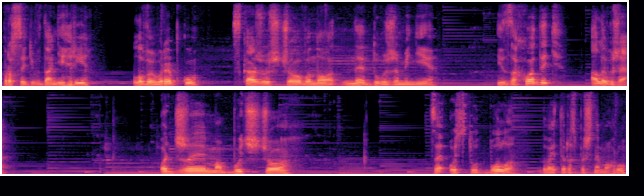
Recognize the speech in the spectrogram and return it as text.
просидів в даній грі, ловив рибку. Скажу, що воно не дуже мені і заходить, але вже. Отже, мабуть, що це ось тут було. Давайте розпочнемо гру.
